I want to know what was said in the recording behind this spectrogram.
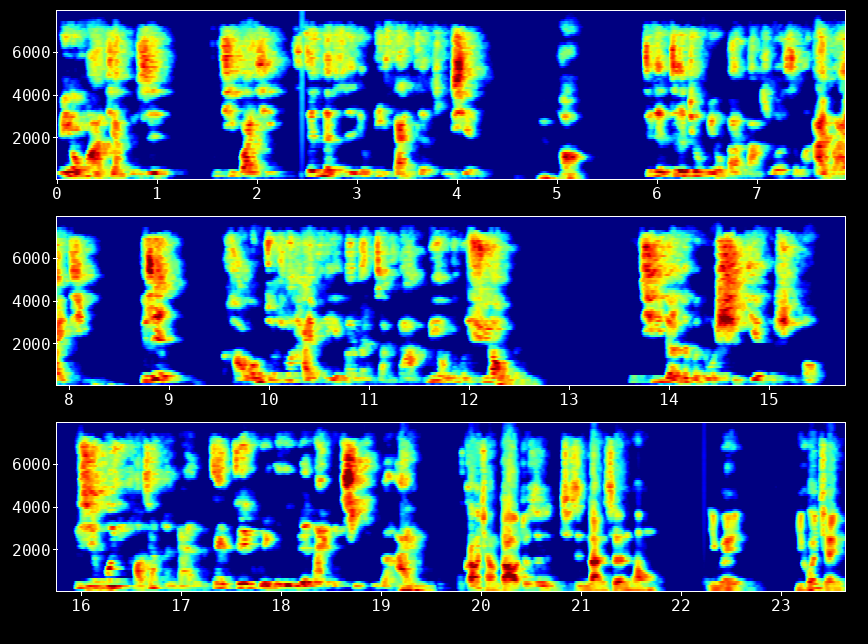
没有话讲，就是夫妻关系真的是有第三者出现。嗯，好，这个这个就没有办法说什么爱不爱情，可是。好，我们就说孩子也慢慢长大，没有那么需要我们夫妻的那么多时间的时候，可是婚姻好像很难再追回那个原来的起初的爱。我刚想到，就是其实男生哈，因为你婚前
